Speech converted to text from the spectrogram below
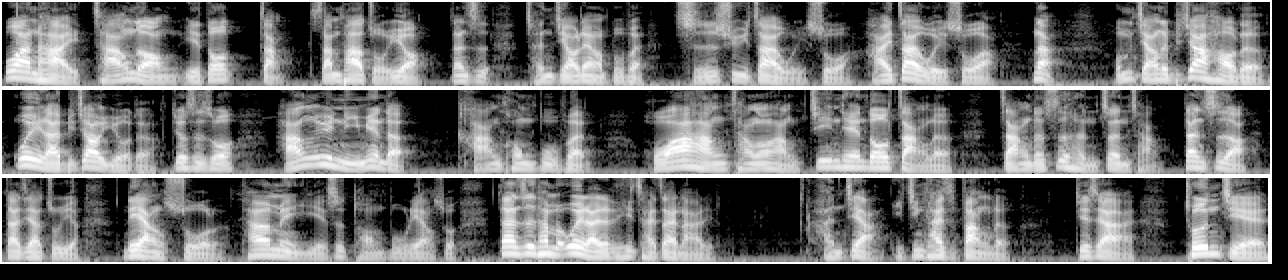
万海、长荣也都涨三趴左右，但是成交量的部分持续在萎缩，还在萎缩啊。那我们讲的比较好的，未来比较有的，就是说航运里面的航空部分，华航、长荣航今天都涨了。涨的是很正常，但是啊，大家注意啊，量缩了，他们也是同步量缩，但是他们未来的题材在哪里？寒假已经开始放了，接下来春节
